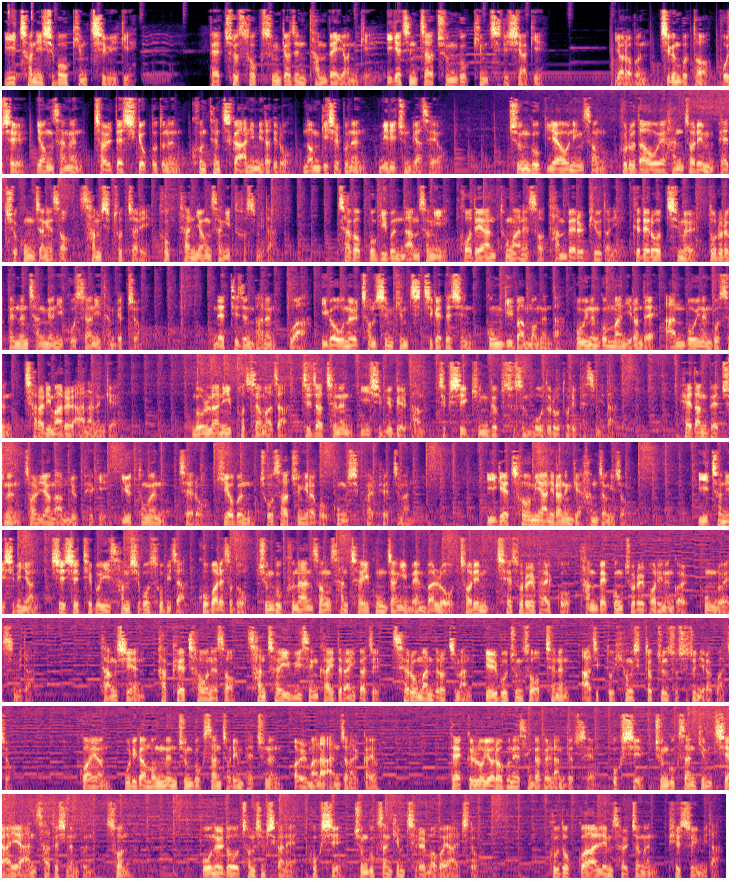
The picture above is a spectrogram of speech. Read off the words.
2025 김치 위기. 배추 속 숨겨진 담배 연기. 이게 진짜 중국 김치 리시하기. 여러분, 지금부터 보실 영상은 절대 식욕 돋우는 콘텐츠가 아닙니다. 뒤로 넘기실 분은 미리 준비하세요. 중국 야오닝성 구르다오의 한 절임 배추 공장에서 30초짜리 폭탄 영상이 터졌습니다. 작업복 입은 남성이 거대한 통 안에서 담배를 피우더니 그대로 침을 또르륵 뱉는 장면이 고스란히 담겼죠. 네티즌 반응, 와, 이거 오늘 점심 김치찌개 대신 공기밥 먹는다. 보이는 곳만 이런데 안 보이는 곳은 차라리 말을 안 하는 게. 논란이 퍼지자마자 지자체는 26일 밤 즉시 긴급 수습 모드로 돌입했습니다. 해당 배추는 전량 압류 폐기, 유통은 제로, 기업은 조사 중이라고 공식 발표했지만 이게 처음이 아니라는 게 함정이죠. 2022년 CCTV 35 소비자 고발에서도 중국 후난성 산차이 공장이 맨발로 절임 채소를 밟고 담배꽁초를 버리는 걸 폭로했습니다. 당시엔 학회 차원에서 산차이 위생 가이드라인까지 새로 만들었지만 일부 중소업체는 아직도 형식적 준수 수준이라고 하죠. 과연 우리가 먹는 중국산 절임 배추는 얼마나 안전할까요? 댓글로 여러분의 생각을 남겨주세요. 혹시 중국산 김치 아예 안 사 드시는 분, 손. 오늘도 점심시간에 혹시 중국산 김치를 먹어야 할지도. 구독과 알림 설정은 필수입니다.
